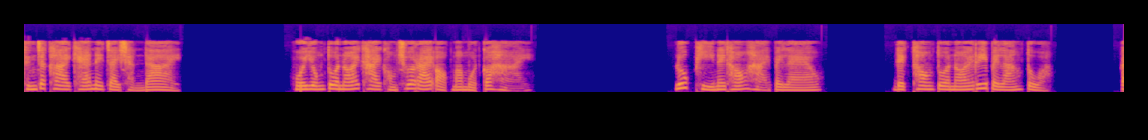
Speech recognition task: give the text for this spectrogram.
ถึงจะคลายแค้นในใจฉันได้ หัวยงตัวน้อยคายของชั่วร้ายออกมาหมดก็หาย ลูกผีในท้องหายไปแล้ว เด็กทองตัวน้อยรีบไปล้างตัวแป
